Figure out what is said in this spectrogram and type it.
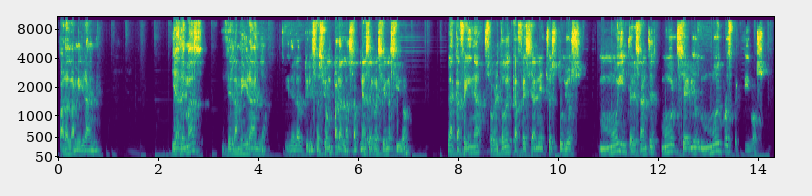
para la migraña. Y además de la migraña y de la utilización para las apneas del recién nacido, la cafeína, sobre todo el café, se han hecho estudios muy interesantes, muy serios, muy prospectivos,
